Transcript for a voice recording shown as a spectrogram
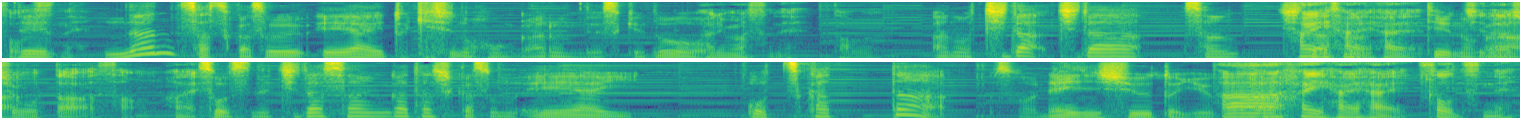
そうですね。何冊かそういう AI と騎士の本があるんをけど、ありますね、多分。あの、千田、千田さん？千田さんっていうのが、はいはいはい、千田翔太さん。はい。そうですね。千田さんが確かその AI を使ったその練習というか、ああ、はいはいはい。そうですね。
